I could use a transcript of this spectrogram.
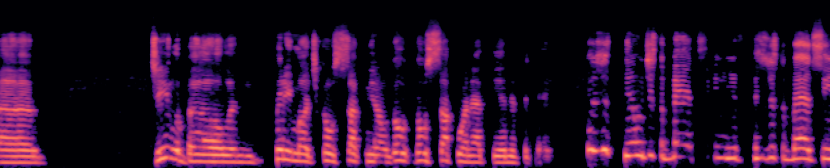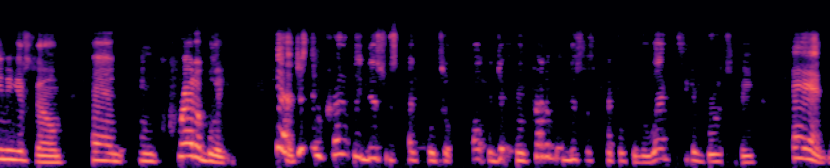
uh, G LeBell, and pretty much go suck, you know, go go suck one at the end of the day. It was just, you know, just a bad scene. It's just a bad scene in your film, and incredibly, yeah, just incredibly disrespectful to, incredibly disrespectful to the legacy of Bruce Lee, and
